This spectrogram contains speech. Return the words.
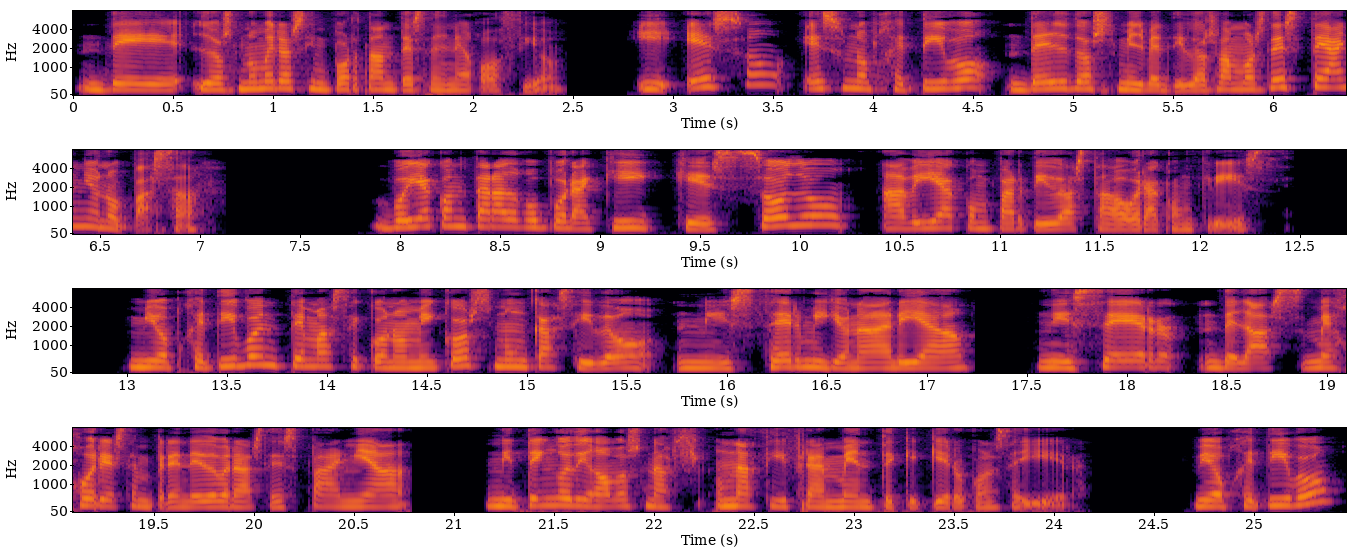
de los números importantes del negocio. Y eso es un objetivo del 2022. Vamos, de este año no pasa. Voy a contar algo por aquí que solo había compartido hasta ahora con Chris. Mi objetivo en temas económicos nunca ha sido ni ser millonaria, ni ser de las mejores emprendedoras de España, ni tengo, digamos, una, una cifra en mente que quiero conseguir. Mi objetivo,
